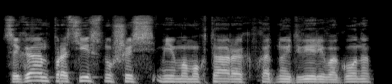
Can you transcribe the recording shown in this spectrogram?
Цыган, протиснувшись мимо Мухтара к входной двери вагона,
